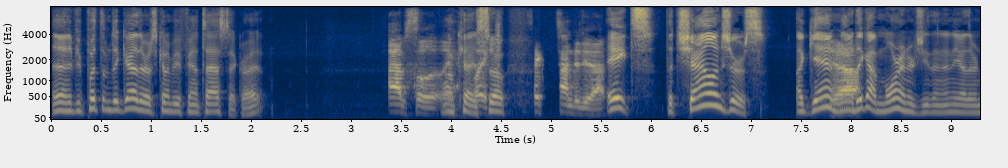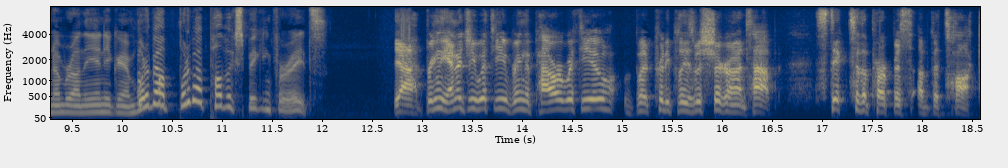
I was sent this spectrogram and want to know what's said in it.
And if you put them together, it's going to be fantastic, right? Absolutely. Okay, Like, so- take time to do that. Eights, the challengers. Again, now they got more energy than any other number on the Enneagram. What about what about public speaking for eights? Yeah, bring the energy with you, bring the power with you, but pretty please with sugar on top. Stick to the purpose of the talk.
